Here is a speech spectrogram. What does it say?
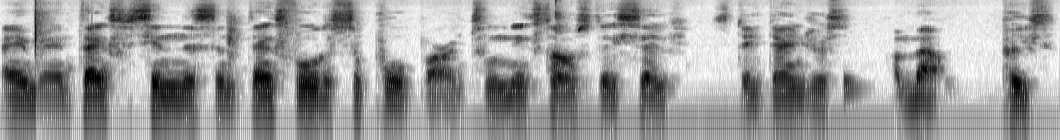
Hey, man, thanks for sending this and thanks for all the support, bro. Until next time, stay safe, stay dangerous. I'm out. Peace.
